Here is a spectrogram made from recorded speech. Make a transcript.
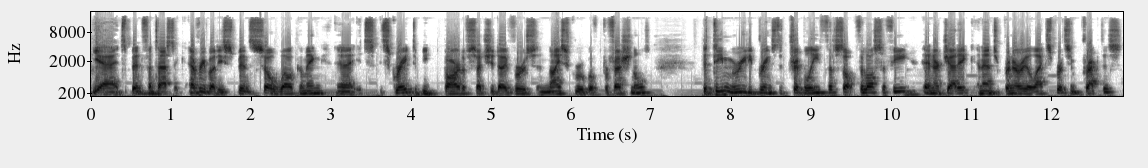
Yeah, it's been fantastic. Everybody's been so welcoming. Uh, it's it's great to be part of such a diverse and nice group of professionals. The team really brings the triple E philosophy, energetic and entrepreneurial experts in practice,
